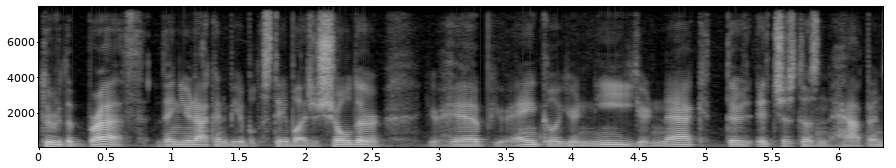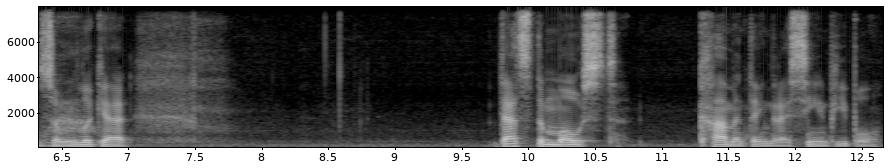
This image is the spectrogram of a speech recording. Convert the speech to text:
through the breath, then you're not going to be able to stabilize your shoulder, your hip, your ankle, your knee, your neck. There, it just doesn't happen. So we look at that's the most common thing that I see in people,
